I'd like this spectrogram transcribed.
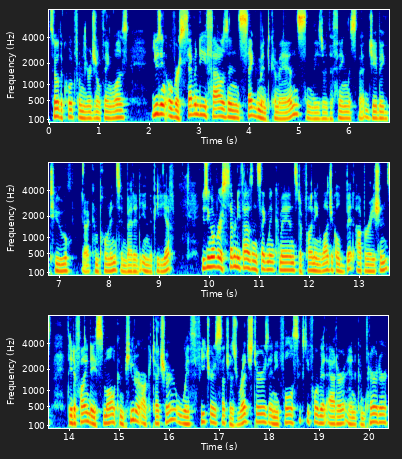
So the quote from the original thing was, using over 70,000 segment commands, and these are the things that JBIG2 uh, components embedded in the PDF, Using over 70,000 segment commands defining logical bit operations, they defined a small computer architecture with features such as registers and a full 64-bit adder and comparator,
